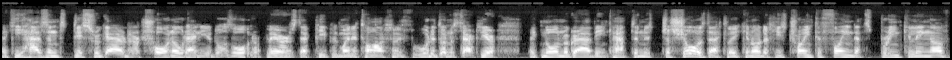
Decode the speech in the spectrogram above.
like he hasn't disregarded or thrown out any of those older players that people might have thought of would have done a start here, like Noel McGrath being captain. It just shows that, like, you know, that he's trying to find that sprinkling of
